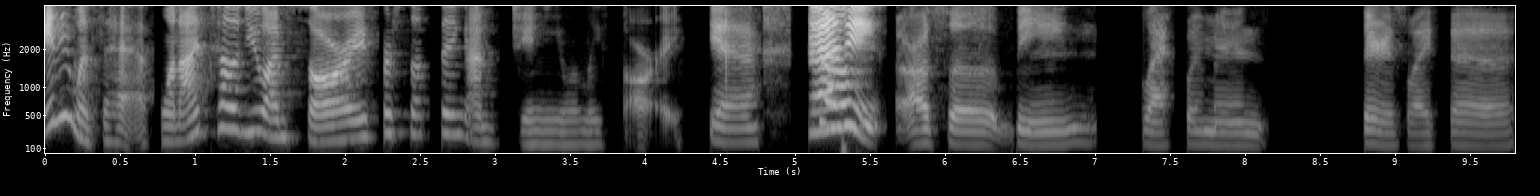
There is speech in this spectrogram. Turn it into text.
anyone to have when i tell you i'm sorry for something i'm genuinely sorry Yeah. And I So- think also being black women, there's like a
